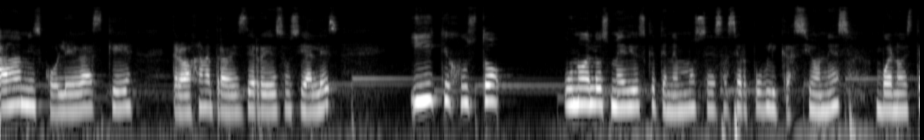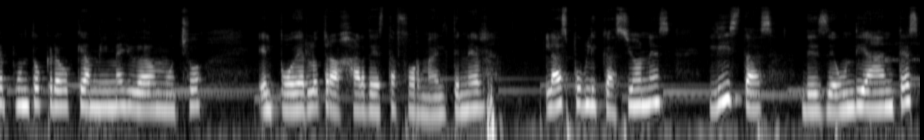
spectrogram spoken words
a mis colegas que trabajan a través de redes sociales y que justo uno de los medios que tenemos es hacer publicaciones. Bueno, este punto creo que a mí me ha ayudado mucho el poderlo trabajar de esta forma, el tener las publicaciones listas desde un día antes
